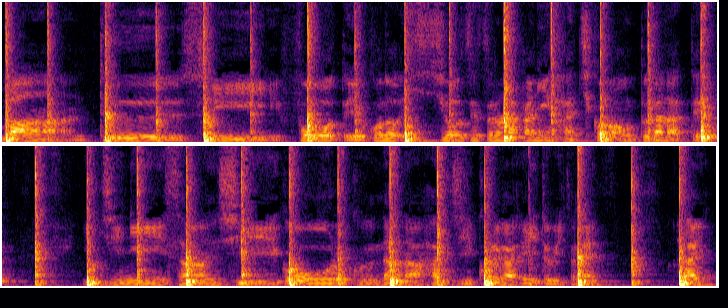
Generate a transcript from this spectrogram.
1,2,3,4というこの1小節の中に8個の音符が鳴ってる。1,2,3,4,5,6,7,8これが8ビートね。はい。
